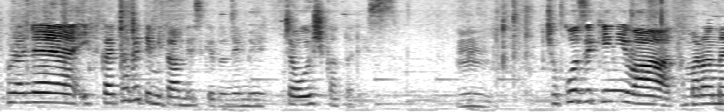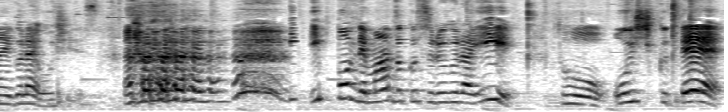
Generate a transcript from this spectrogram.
う。これね一回食べてみたんですけどねめっちゃ美味しかったです。うん。チョコ好きにはたまらないぐらい美味しいです1本で満足するぐらいそう美味しくて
